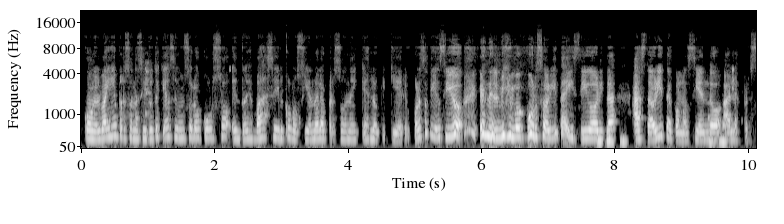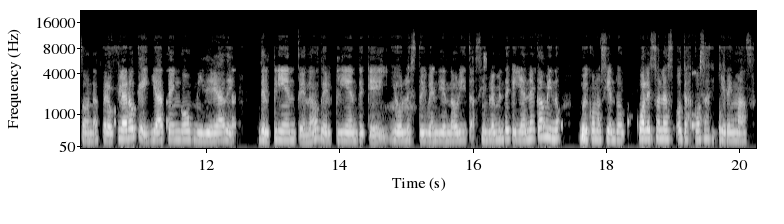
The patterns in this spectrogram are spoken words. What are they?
con el baño de personas, si tú te quedas en un solo curso, entonces vas a seguir conociendo a la persona y qué es lo que quiere. Por eso que yo sigo en el mismo curso ahorita y sigo ahorita, hasta ahorita conociendo a las personas, pero claro que ya tengo mi idea de, del cliente, ¿no? Del cliente que yo le estoy vendiendo ahorita. Simplemente que ya en el camino voy conociendo cuáles son las otras cosas que quieren más.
